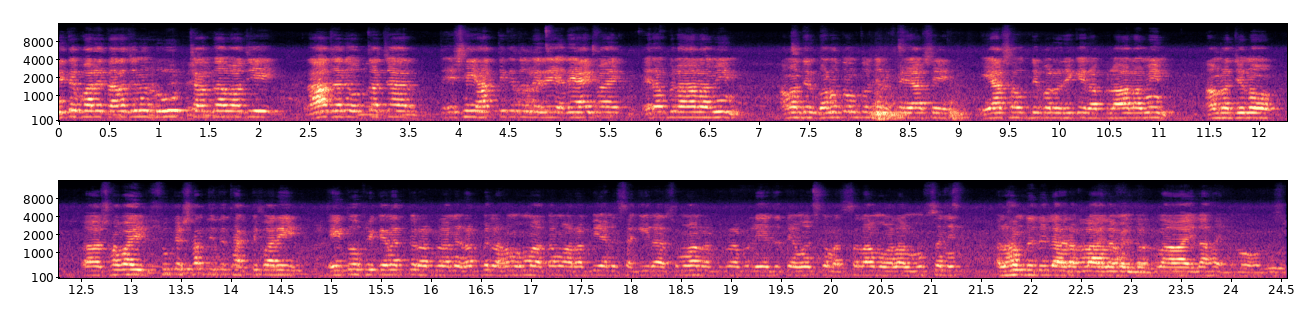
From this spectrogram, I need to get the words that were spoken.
নিতে পারে, তারা যেন লুট, চাঁদাবাজি রাজধানী অত্যাচার সেই হাত থেকে রে- রেহাই পায়। এ রাব্বুল আলামিন, আমাদের গণতন্ত্র যেন ফিরে আসে এই আশা উদ্দীপনা রেখে রাব্বুল আলামিন, আমরা যেন সবাই সুখে শান্তিতে থাকতে পারি। এই তৌফিক এনাত করে রাব্বুল রাব্বিল হামহুমা কামা রাব্বিয়ানি সাগীরা, সুবহান রাব্বিকা রাব্বিল ইজ্জাতি ওয়া আসসালামু আলাল মুরসালিন। আলহামদুলিল্লাহ রাব্বিল আলামিন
